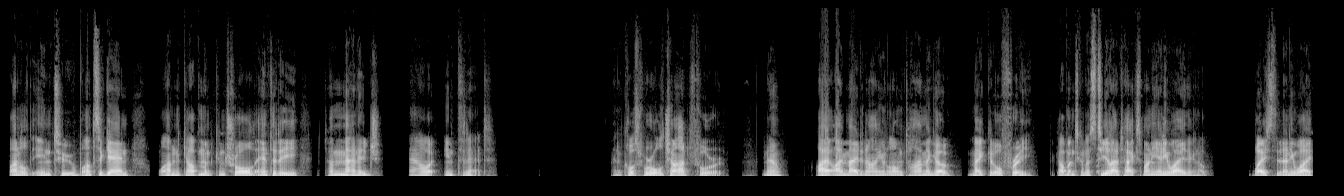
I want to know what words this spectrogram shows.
funneled into, once again, one government controlled entity to manage our internet. And of course, we're all charged for it. You know, I, I made an argument a long time ago make it all free. The government's going to steal our tax money anyway, they're going to waste it anyway,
